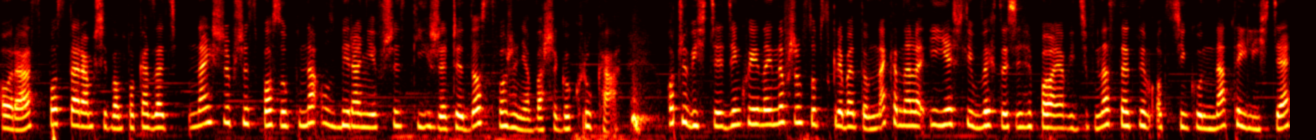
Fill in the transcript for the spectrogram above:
Oraz postaram się Wam pokazać najszybszy sposób na uzbieranie wszystkich rzeczy do stworzenia Waszego kruka. Oczywiście dziękuję najnowszym subskrybentom na kanale i jeśli Wy chcecie się pojawić w następnym odcinku na tej liście,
